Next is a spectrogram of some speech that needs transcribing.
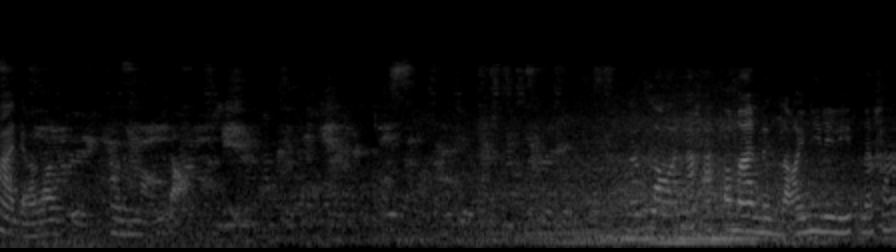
ค่ะเดี๋ยวเราเอาน้ำร้อนก่อนำร้อนนะคะ ประ มาณ 100มิลลิลิตรนะคะ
